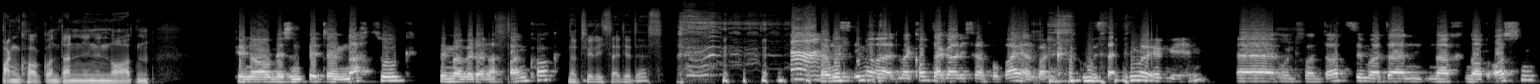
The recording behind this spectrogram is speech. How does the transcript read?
Bangkok und dann in den Norden? Genau, wir sind bitte im Nachtzug, sind wir wieder nach Bangkok. Natürlich seid ihr das. Ah. Da muss immer, man kommt da gar nicht dran vorbei an Bangkok, muss da immer irgendwie hin. Äh, und von dort sind wir dann nach Nordosten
